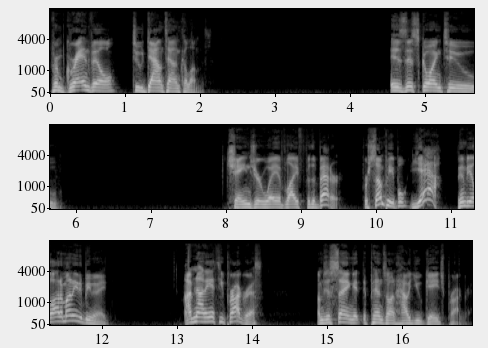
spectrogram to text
from Granville to downtown Columbus. Is this going to change your way of life for the better? For some people, yeah, there's going to be a lot of money to be made. I'm not anti progress. I'm just saying it depends on how you gauge progress.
